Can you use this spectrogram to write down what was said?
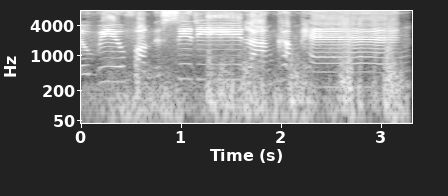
the view from the city, Lam Kampang.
